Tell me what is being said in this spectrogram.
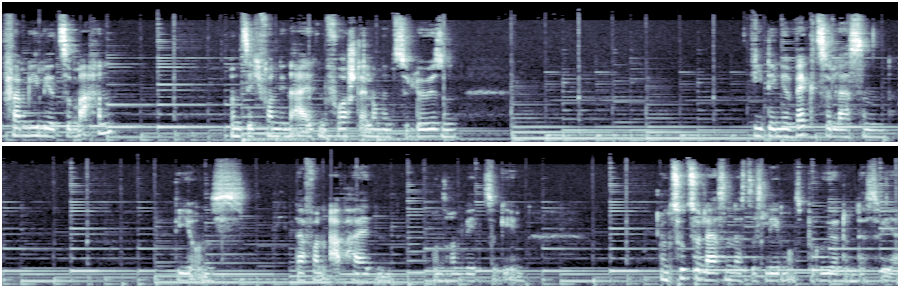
Familie zu machen und sich von den alten Vorstellungen zu lösen, die Dinge wegzulassen, die uns davon abhalten, unseren Weg zu gehen. Und zuzulassen, dass das Leben uns berührt und dass wir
